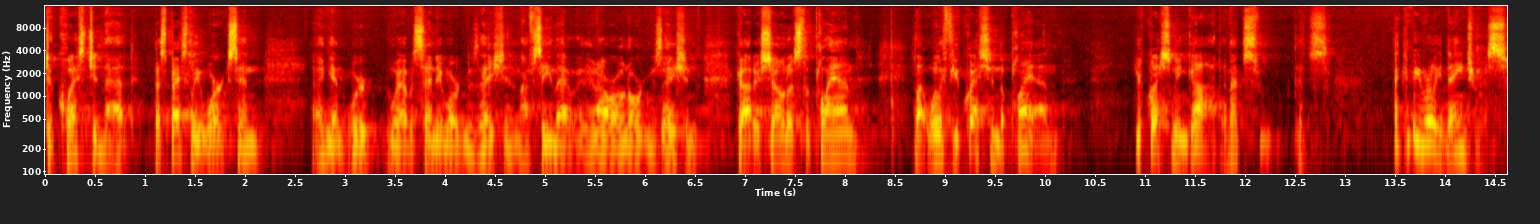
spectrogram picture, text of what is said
to question that, especially works in, again, we're, we have a sending organization, and I've seen that in our own organization. God has shown us the plan. Like, well, if you question the plan, you're questioning God, and that's, that's, that can be really dangerous.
